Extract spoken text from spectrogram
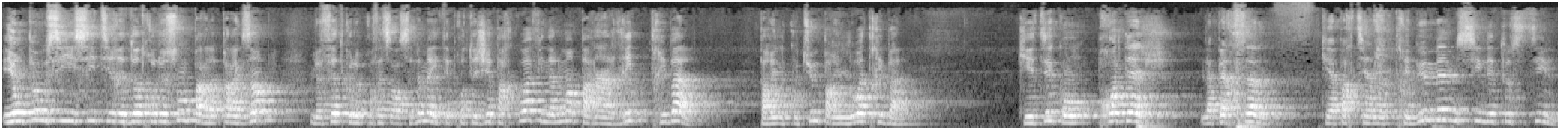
Et on peut aussi ici tirer d'autres leçons, par, exemple, le fait que le prophète a été protégé par quoi Finalement, par un rite tribal, par une coutume, par une loi tribale, qui était qu'on protège la personne qui appartient à notre tribu, même s'il est hostile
